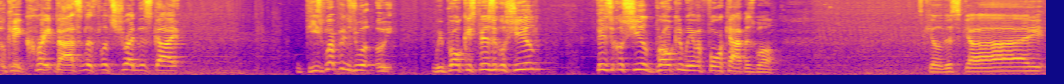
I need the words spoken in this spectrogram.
Okay, great Basilisk. Let's shred this guy. These weapons do... We, broke his physical shield. Physical shield broken. We have a four cap as well. Let's kill this guy.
